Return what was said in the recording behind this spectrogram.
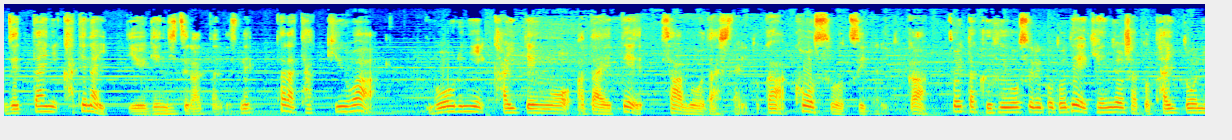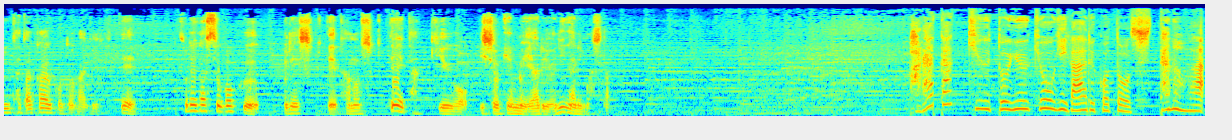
絶対に勝てないっていう現実があったんですね。ただ卓球はボールに回転を与えてサーブを出したりとか、コースをついたりとか、そういった工夫をすることで健常者と対等に戦うことができて、それがすごく嬉しくて楽しくて卓球を一生懸命やるようになりました。パラ卓球という競技があることを知ったのは？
